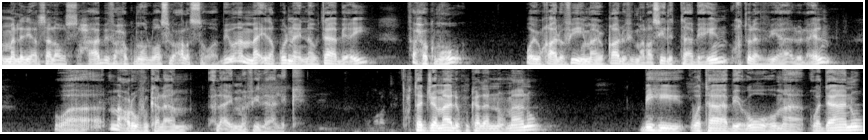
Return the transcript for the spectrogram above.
أما الذي أرسله الصحابي فحكمه الوصل على الصواب. وأما إذا قلنا إنه تابعي فحكمه ويقال فيه ما يقال في مراسيل التابعين واختلف فيها أهل العلم ومعروف كلام الأئمة في ذلك. احتج مالك كذا النعمان به وتابعوهما ودانوا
